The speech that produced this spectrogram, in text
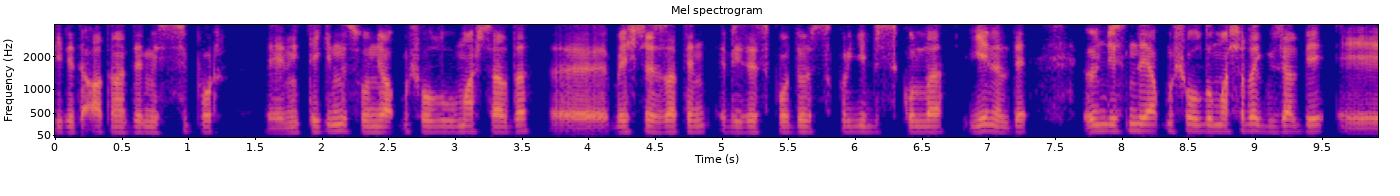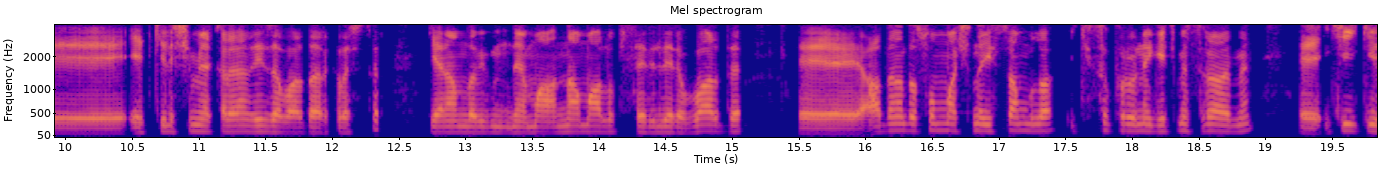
biri de Adana Demirspor. Eee nitekim de son yapmış olduğu bu maçlarda eee, Beşiktaş zaten Rizespor 4-0 gibi bir skorla yenildi. Öncesinde yapmış olduğu maçlarda güzel bir eee, etkileşim yakalayan Rize vardı arkadaşlar. Genel anlamda bir nema, namağlup serileri vardı. Eee Adana'da son maçında İstanbul'a 2-0 öne geçmesine rağmen eee 2-2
